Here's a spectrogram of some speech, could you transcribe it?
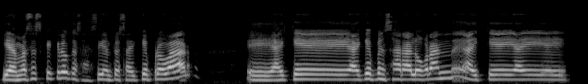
Y además es que creo que es así. Entonces hay que probar, eh, hay, que, hay que pensar a lo grande, hay que...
